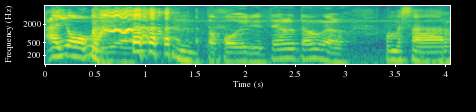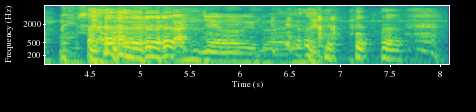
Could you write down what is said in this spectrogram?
Ayong Toko ini teh lu tahu nggak lo? pembesar Bisa tanjel gitu.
